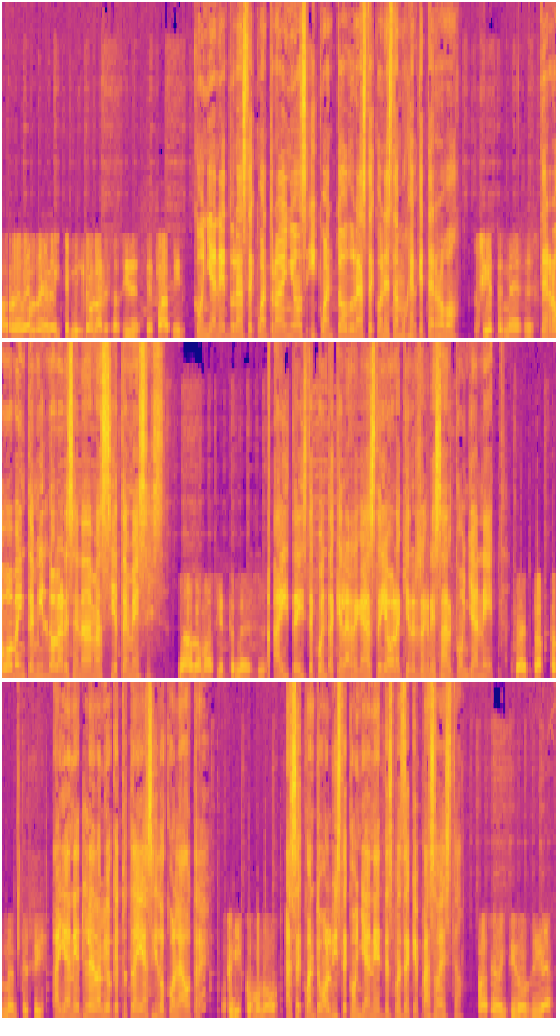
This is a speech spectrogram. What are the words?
alrededor de 20 mil dólares, así de, de fácil. Con Janet duraste cuatro años y ¿cuánto duraste con esta mujer que te robó? Siete meses. Te robó 20 mil dólares en nada más siete meses. Nada más siete meses. Ahí te diste cuenta que la regaste y ahora quieres regresar con Janet. Exactamente, sí. ¿A Janet le dolió que tú te hayas ido con la otra? Sí, cómo no. ¿Hace cuánto volviste con Janet después de que pasó esto? Hace 22 días.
